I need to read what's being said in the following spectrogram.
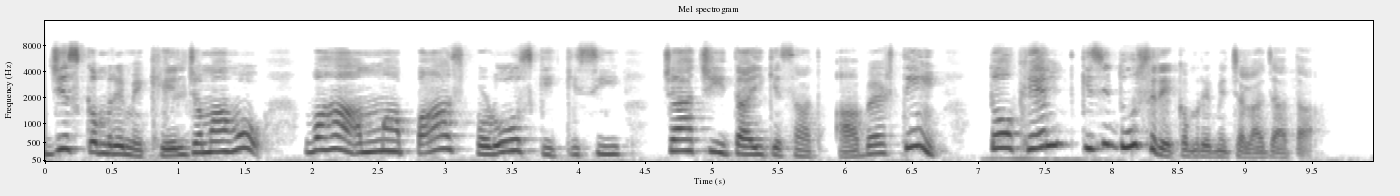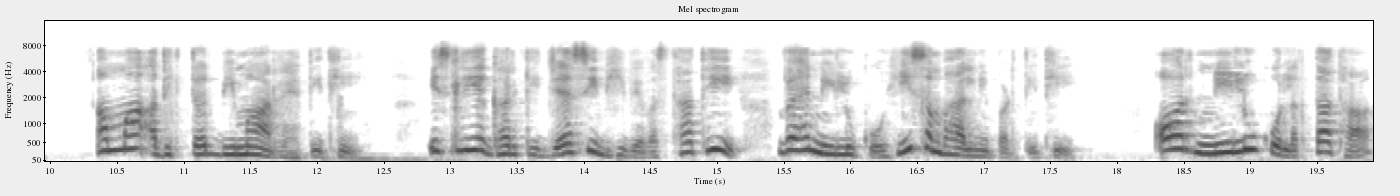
जिस कमरे में खेल जमा हो, वहाँ अम्मा पास पड़ोस की किसी चाची ताई के साथ आ बैठती तो खेल किसी दूसरे कमरे में चला जाता। अम्मा अधिकतर बीमार रहती थी, इसलिए घर की जैसी भी व्यवस्था थी, वह नीलू को ही संभालनी पड़ती थी। और नीलू को लगता था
